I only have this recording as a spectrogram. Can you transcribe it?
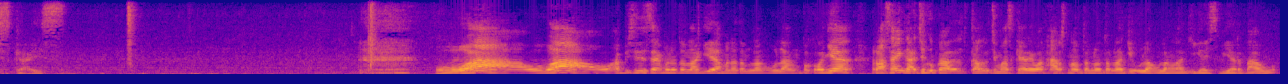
Habis guys. Wow, wow. Abis ini saya menonton lagi ya, menonton ulang-ulang. Pokoknya rasanya nggak cukup kalau, cuma sekali lewat harus nonton-nonton lagi, ulang-ulang lagi guys, biar tahu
